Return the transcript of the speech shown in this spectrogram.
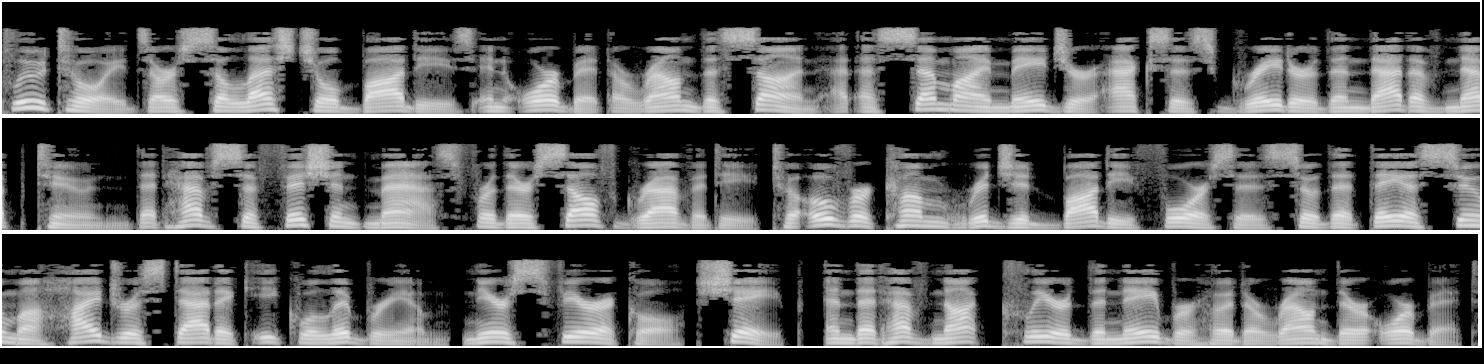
Plutoids are celestial bodies in orbit around the Sun at a semi-major axis greater than that of Neptune that have sufficient mass for their self-gravity to overcome rigid body forces so that they assume a hydrostatic equilibrium near spherical shape, and that have not cleared the neighborhood around their orbit.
